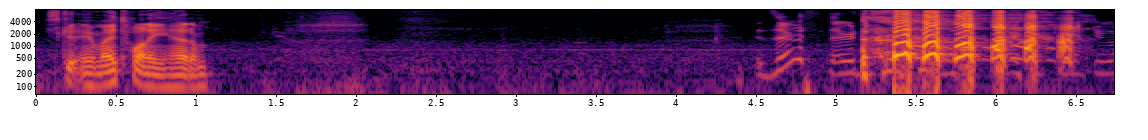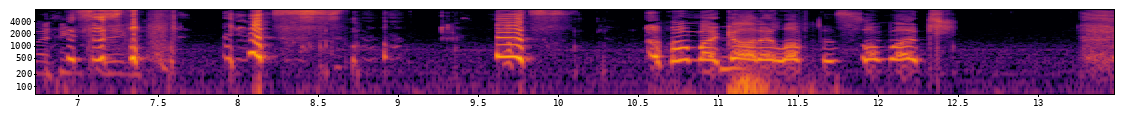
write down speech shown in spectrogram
Let's get my twenty, Adam. Is there a third person who can't do This is anything? the, yes, yes. Oh my god, I love this so much.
